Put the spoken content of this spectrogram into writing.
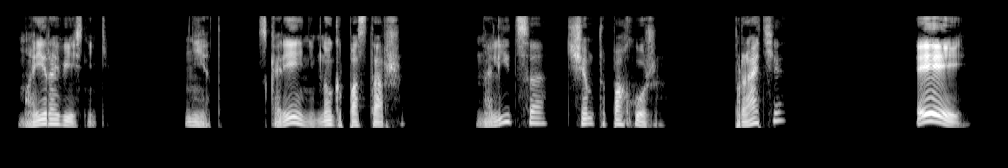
Мои ровесники. Нет, скорее немного постарше. На лица чем-то похоже. Братья? Эй,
